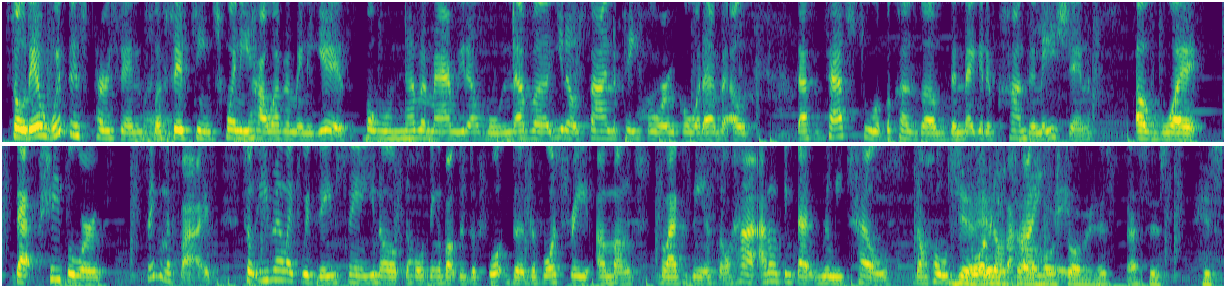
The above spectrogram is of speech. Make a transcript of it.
so they're with this person right. for 15 20 however many years but will never marry them will never you know sign the paperwork or whatever else that's attached to it because of the negative condemnation of what that paperwork signifies. So even like with Dave saying, you know, the whole thing about the divorce the divorce rate amongst blacks being so high, I don't think that really tells the whole story. Yeah, it don't tell the whole it. story. That's that's his his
